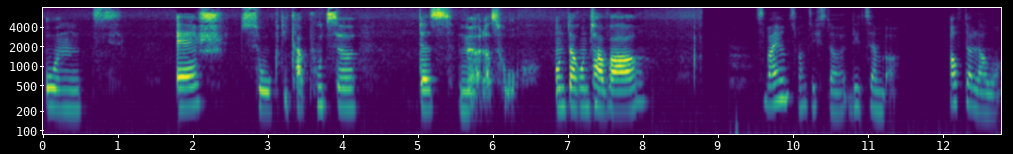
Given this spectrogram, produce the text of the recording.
Und Ash zog die Kapuze des Mörders hoch. Und darunter war 22. Dezember auf der Lauer.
